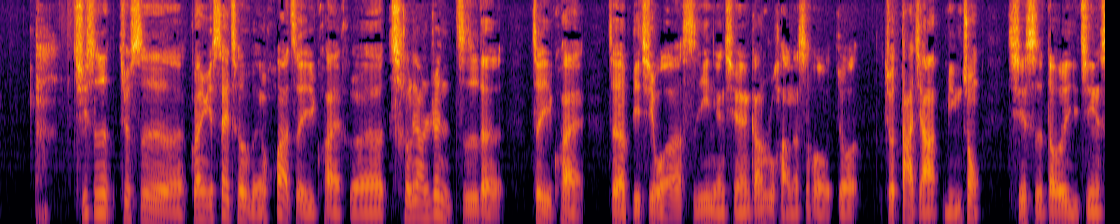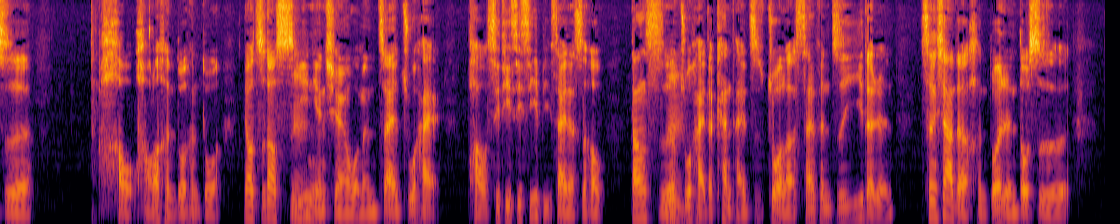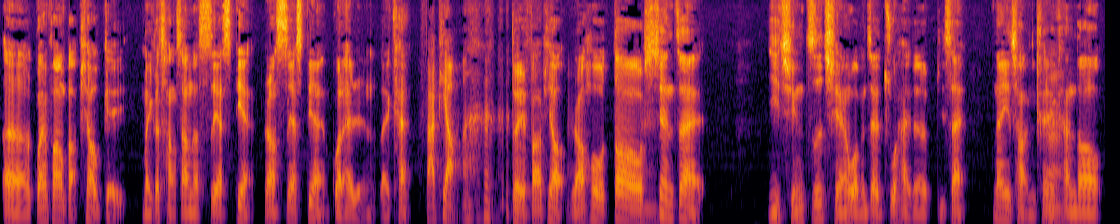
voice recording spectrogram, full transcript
其实就是关于赛车文化这一块和车辆认知的这一块，这比起我十一年前刚入行的时候就。就大家民众其实都已经是好好了很多很多。要知道，十一年前我们在珠海跑 CTCC 比赛的时候，当时珠海的看台只坐了三分之一的人，剩下的很多人都是呃官方把票给每个厂商的 4S 店，让 4S 店过来人来看发票。对，发票。然后到现在疫情之前，我们在珠海的比赛。那一场你可以看到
